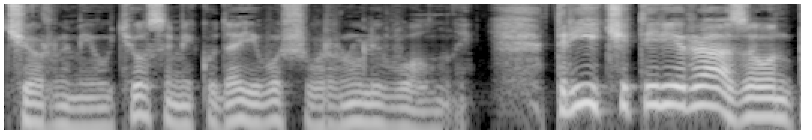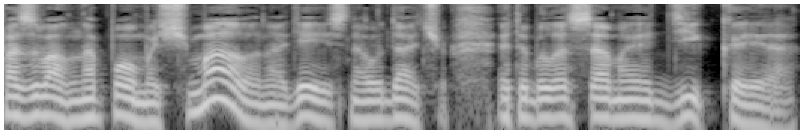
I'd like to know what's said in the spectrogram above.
черными утесами, куда его швырнули волны. Три-четыре раза он позвал на помощь, мало надеясь на удачу. Это была самая дикая,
